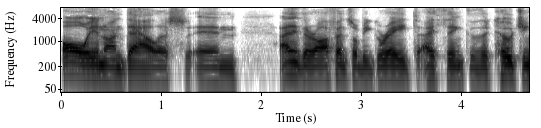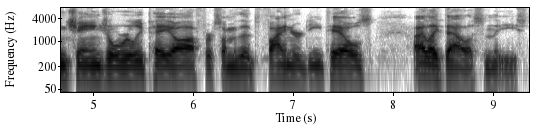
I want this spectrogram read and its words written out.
all in on Dallas, and I think their offense will be great. I think the coaching change will really pay off for some of the finer details. I like Dallas in the East.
